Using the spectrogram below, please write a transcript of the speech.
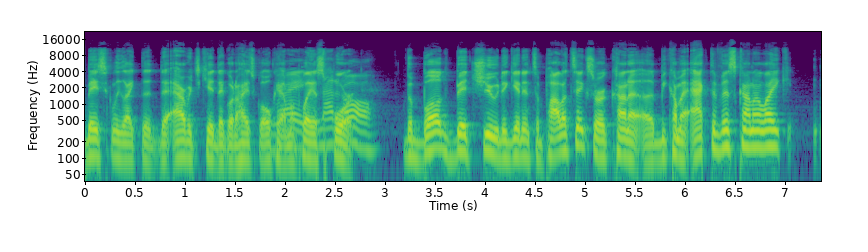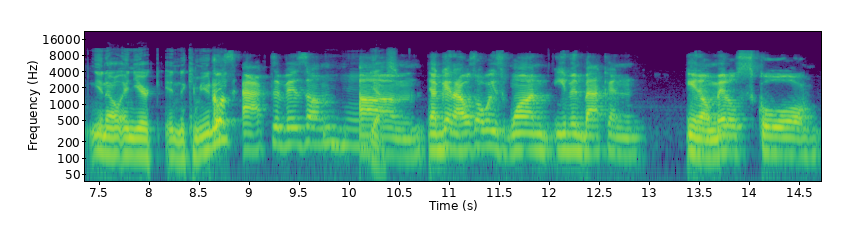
basically like the, the average kid that go to high school. Okay, I'm gonna play a sport. The bug bit you to get into politics or kind of uh, become an activist, kind of like you know in your in the community. It community. was activism. Um, again, I was always one, even back in you know middle school,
